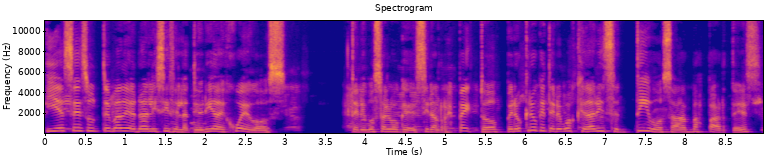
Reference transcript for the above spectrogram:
Y ese es un tema de análisis de la teoría de juegos. Tenemos algo que decir al respecto, pero creo que tenemos que dar incentivos a ambas partes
